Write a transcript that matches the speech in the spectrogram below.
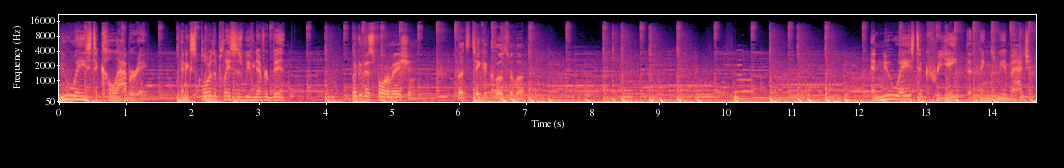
New ways to collaborate and explore the places we've never been. Look at this formation. Let's take a closer look. And new ways to create the things we imagine.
